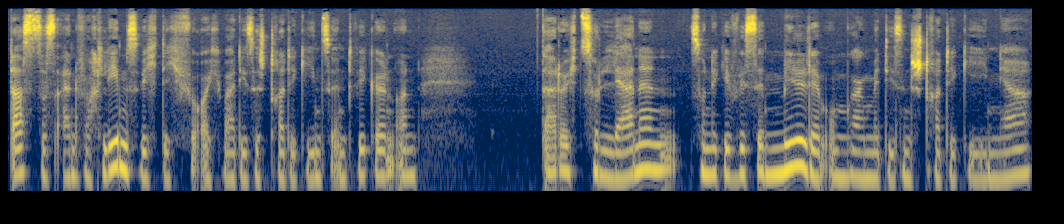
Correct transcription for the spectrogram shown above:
dass das einfach lebenswichtig für euch war, diese Strategien zu entwickeln. Und dadurch zu lernen, so eine gewisse Milde im Umgang mit diesen Strategien, ja,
